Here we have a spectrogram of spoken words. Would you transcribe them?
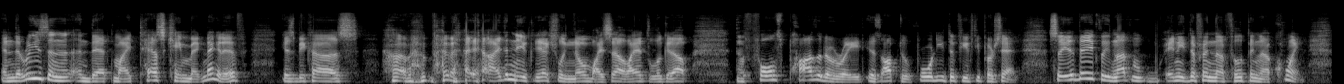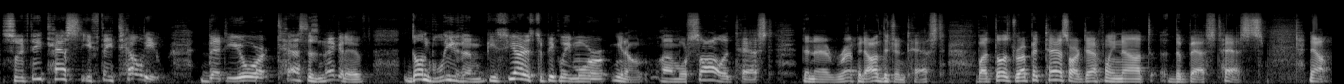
And the reason that my test came back negative is because I didn't actually know myself. I had to look it up. The false positive rate is up to 40 to 50 percent. So it's basically not any different than flipping a coin. So if they test, if they tell you that your test is negative, don't believe them. PCR is typically more, you know, a more solid test than a rapid antigen test. But those rapid tests are definitely not the best tests. Now,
